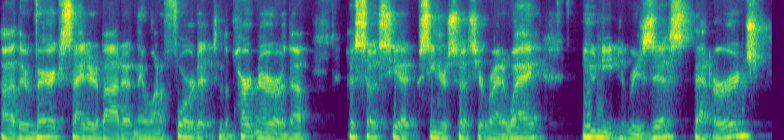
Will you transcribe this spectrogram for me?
uh, they're very excited about it and they want to forward it to the partner or the associate, senior associate right away. You need to resist that urge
